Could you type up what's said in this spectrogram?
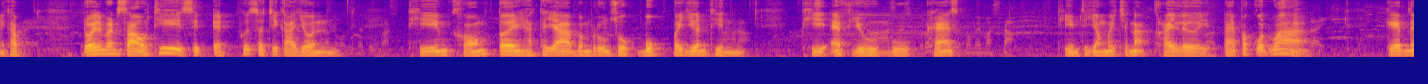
นะครับ โดยวันเสาร์ที่ 11 พฤศจิกายน ทีมของเตยหัตยาบำรุงสุขบุกไปเยือนถิ่น PFU b u c a s ทีมที่ยังไม่ชนะใครเลย แต่ปรากฏว่าเกมใน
